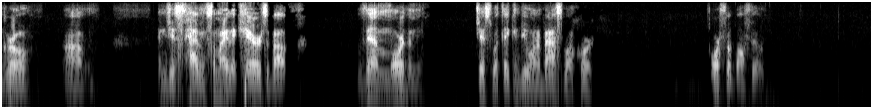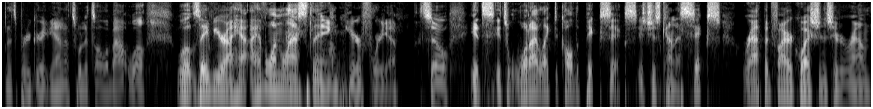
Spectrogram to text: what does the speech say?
grow, um, and just having somebody that cares about them more than just what they can do on a basketball court or football field. That's pretty great. Yeah, that's what it's all about. Well, well, Xavier, I have I have one last thing here for you. So it's it's what I like to call the pick six. It's just kind of six rapid fire questions here to round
